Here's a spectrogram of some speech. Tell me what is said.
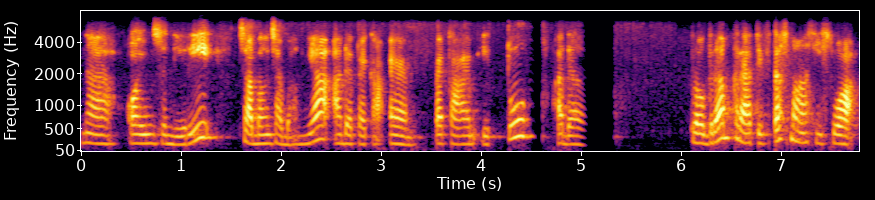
Nah, OIM sendiri cabang-cabangnya ada PKM. PKM itu adalah program kreativitas mahasiswa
